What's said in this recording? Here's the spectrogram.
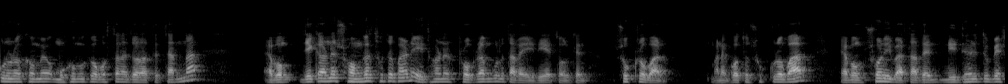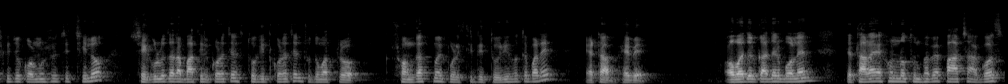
কোনো রকমের মুখোমুখি অবস্থানে জড়াতে চান না। এবং যে কারণে সংঘাত হতে পারে, এই ধরনের প্রোগ্রামগুলো তারা এড়িয়ে চলছেন। শুক্রবার মানে গত শুক্রবার এবং শনিবার তাদের নির্ধারিত বেশ কিছু কর্মসূচি ছিল, সেগুলো তারা বাতিল করেছেন, স্থগিত করেছেন। শুধুমাত্র সংঘাতময় পরিস্থিতি তৈরি হতে পারে, এটা ভেবে। অবায়দুল কাদের বলেন যে তারা এখন নতুনভাবে পাঁচ আগস্ট,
